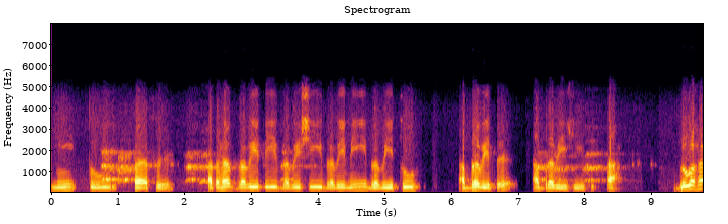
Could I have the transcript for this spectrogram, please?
नि, तु, तस्, अतः ब्रवीति, ब्रवीषि, ब्रवीमि, ब्रवीतु, अब्रवीत्, अब्रवीहि इति। ब्रुवः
